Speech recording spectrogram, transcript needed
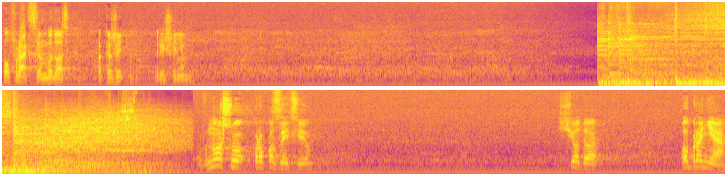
по фракціям, будь ласка, покажіть рішенням. Вношу пропозицію щодо обрання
